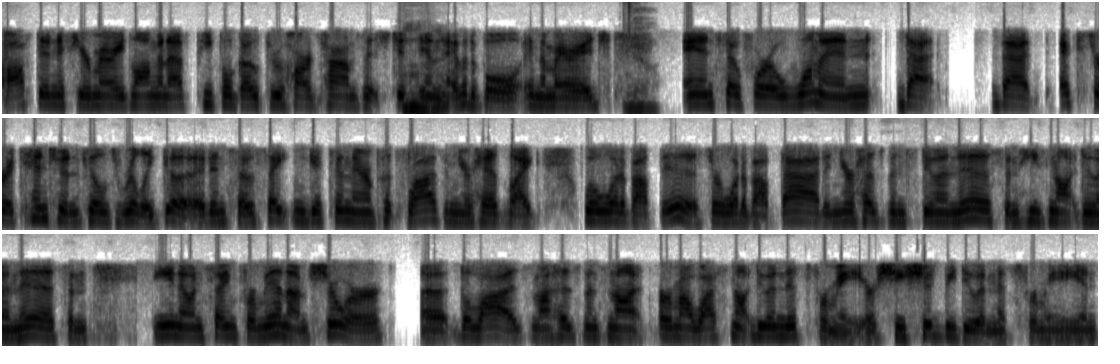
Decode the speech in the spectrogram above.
often if you're married long enough people go through hard times it's just mm-hmm. inevitable in a marriage yeah. and so for a woman that that extra attention feels really good. And so Satan gets in there and puts lies in your head like, well, what about this or what about that? And your husband's doing this and he's not doing this. And, you know, and same for men, I'm sure. Uh, the lies, my husband's not, or my wife's not doing this for me, or she should be doing this for me. And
